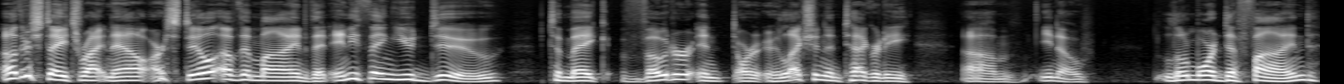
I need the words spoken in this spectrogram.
other states right now are still of the mind that anything you do to make voter in, or election integrity, um, you know, a little more defined,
